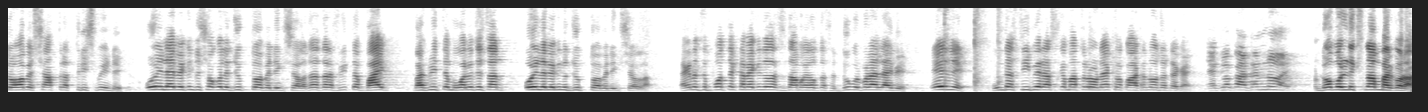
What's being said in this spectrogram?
ড্র হবে সাতটা ত্রিশ মিনিটে। ওই লাইভে কিন্তু সকলে যুক্ত হবেন ইনশাল্লাহ যারা যারা ফ্রিতে বাইক বা ফ্রিতে মোবাইল নিতে চান ওই লাইভে কিন্তু যুক্ত হবেন ইনশাল্লাহ এখানে হচ্ছে প্রত্যেকটা ব্যাগ কিন্তু দাম চলতেছে দুপুর বেলায় লাইভে এই যে হুন্ডা আজকে মাত্র এক লক্ষ আটান্ন হাজার টাকায়। এক লক্ষ আটান্ন। ডবল ডিস্ক নাম্বার করা।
